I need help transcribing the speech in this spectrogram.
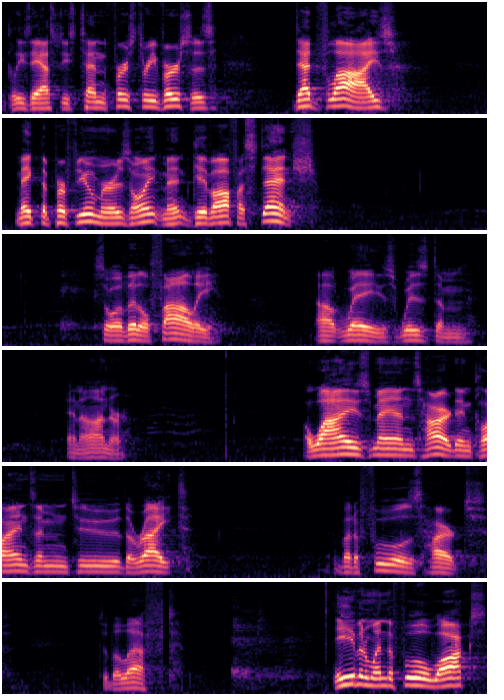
Ecclesiastes 10, the first three verses Dead flies make the perfumer's ointment give off a stench. So a little folly outweighs wisdom and honor. A wise man's heart inclines him to the right, but a fool's heart to the left. Even when the fool walks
